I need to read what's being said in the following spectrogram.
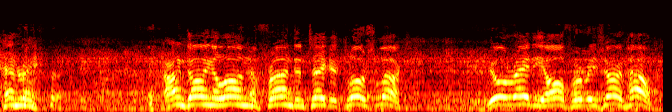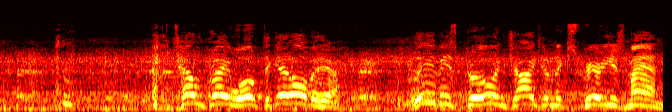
Henry, I'm going along the front and take a close look. You'll radio for reserve help. Tell Grey Wolf to get over here. Leave his crew in charge of an experienced man.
